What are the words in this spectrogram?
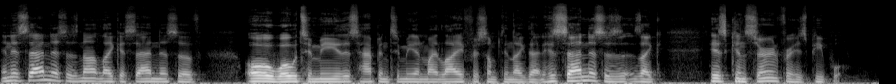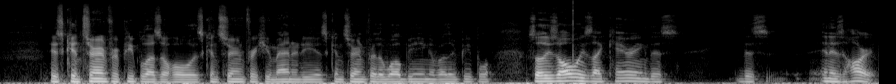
and his sadness is not like a sadness of, oh woe to me, this happened to me in my life or something like that. His sadness is, is like his concern for his people, his concern for people as a whole, his concern for humanity, his concern for the well-being of other people. So he's always like carrying this, this in his heart.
